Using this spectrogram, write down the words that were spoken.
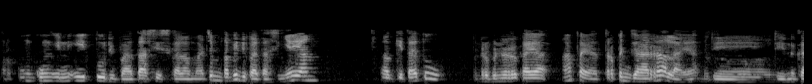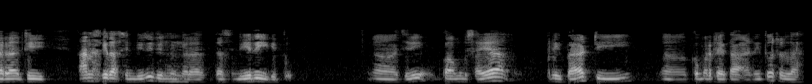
terkungkung ini itu dibatasi segala macam tapi dibatasinya yang eh, kita itu benar-benar kayak apa ya terpenjara lah ya di di negara di tanah kita sendiri di negara kita sendiri gitu. Nah, jadi kalau menurut saya pribadi eh, kemerdekaan itu adalah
